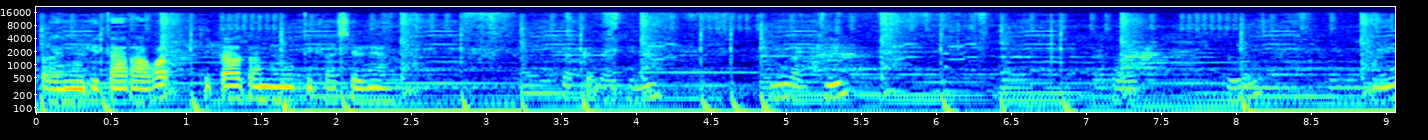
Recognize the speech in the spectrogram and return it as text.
dan kita rawat kita akan memetik hasilnya. Lihat lagi nih ini lagi. Tuh ini.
